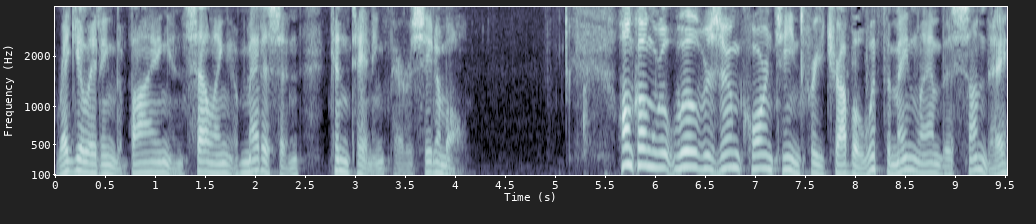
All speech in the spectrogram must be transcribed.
regulating the buying and selling of medicine containing paracetamol. Hong Kong will resume quarantine free travel with the mainland this Sunday,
